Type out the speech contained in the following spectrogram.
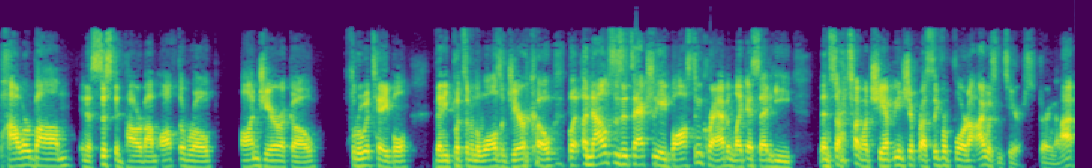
power bomb, an assisted power bomb off the rope on Jericho through a table. Then he puts him in the walls of Jericho, but announces it's actually a Boston crab. And like I said, he then started talking about championship wrestling from Florida. I was in tears during that. I,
